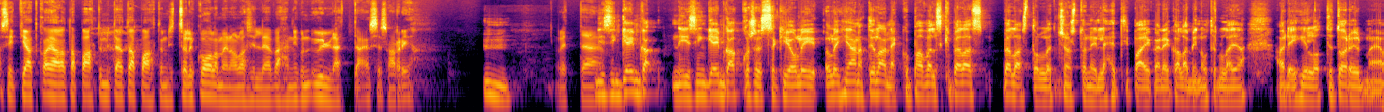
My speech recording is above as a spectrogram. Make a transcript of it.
sitten jatkoajalla tapahtui mitä tapahtui, niin sitten se oli kolmen olla silleen vähän niin kuin yllättäen se sarja. Mm. Että... Niin, siinä game, niin siinä game kakkosessakin oli, oli hieno tilanne, kun Pavelski pelasi, pelasi tuolle Johnstonille heti paikan ekalla minuutilla ja Adi hillotti torjunnan ja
